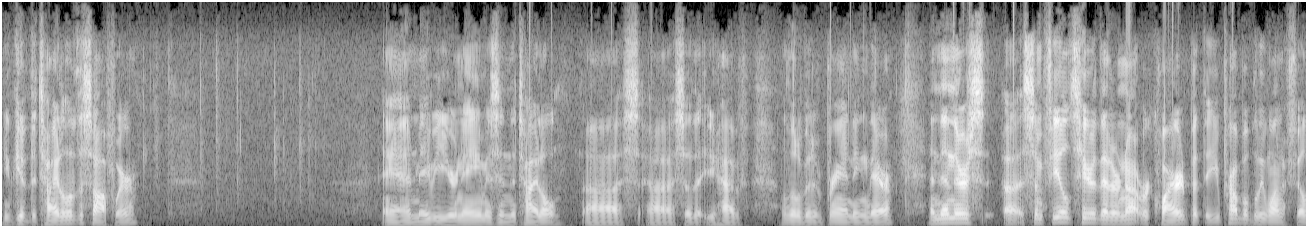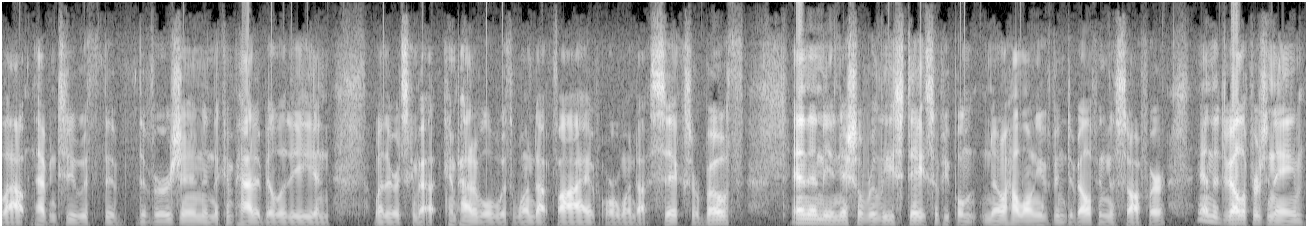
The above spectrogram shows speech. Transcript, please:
you give the title of the software, and maybe your name is in the title uh, uh, so that you have a little bit of branding there. And then there's uh, some fields here that are not required but that you probably want to fill out having to do with the, the version and the compatibility and whether it's compatible with 1.5 or 1.6 or both. And then the initial release date so people know how long you've been developing the software and the developer's name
